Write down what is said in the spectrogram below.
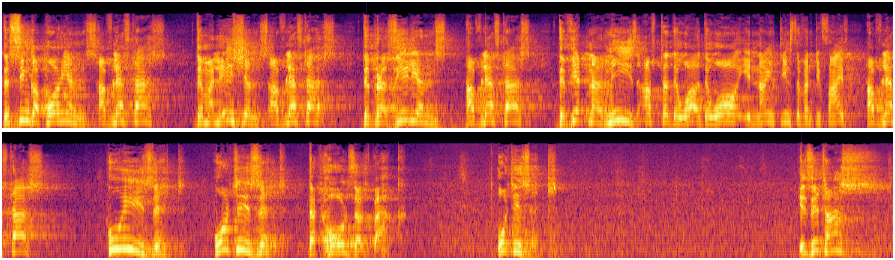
The Singaporeans have left us. The Malaysians have left us. The Brazilians have left us. The Vietnamese after the war, the war in 1975 have left us. Who is it? What is it? that holds us back? What is it? Is it us?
